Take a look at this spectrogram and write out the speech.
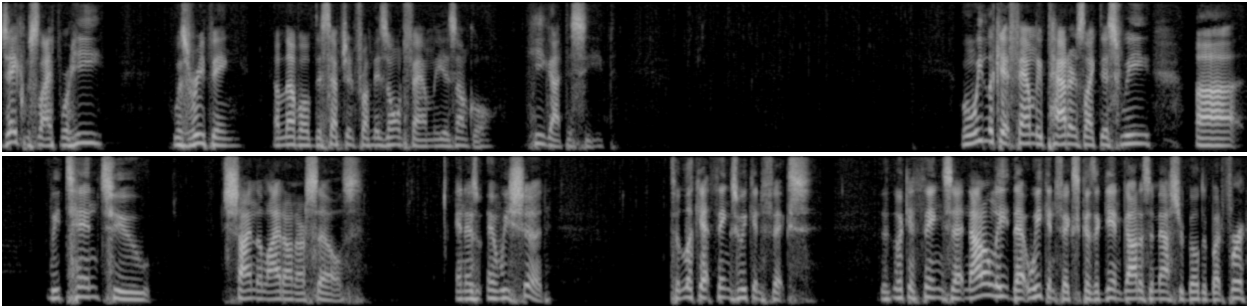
Jacob's life where he was reaping a level of deception from his own family, his uncle. He got deceived. when we look at family patterns like this, we, uh, we tend to shine the light on ourselves. And, as, and we should. To look at things we can fix. Look at things that not only that we can fix, because again, God is a master builder, but for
